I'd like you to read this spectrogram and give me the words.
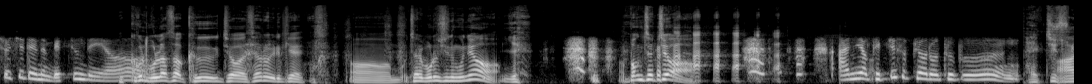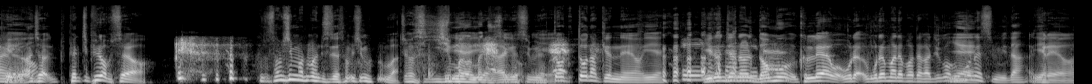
출시되는 맥주인데요. 그걸 몰라서 그 저 새로 이렇게 어 잘 모르시는군요. 예. 어, 뻥쳤죠? 아니요, 백지수표로 두 분. 백지수표요. 아, 저 백지 필요 없어요. 30만 원만 주세요. 30만 원만. 저 20만 원만 예, 예, 주세요. 알겠습니다. 예. 또또 낚였네요. 예. 네, 이런 전화를. 너무 근래 오래, 오랜만에 받아가지고 예. 흥분했습니다. 예. 그래요.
